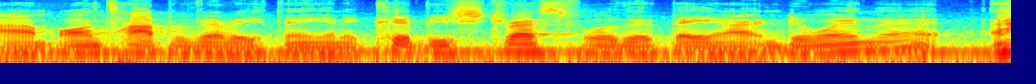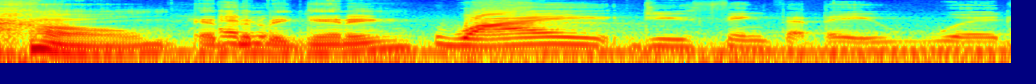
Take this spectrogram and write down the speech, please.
um, on top of everything, and it could be stressful that they aren't doing that um, at the beginning. why do you think that they would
